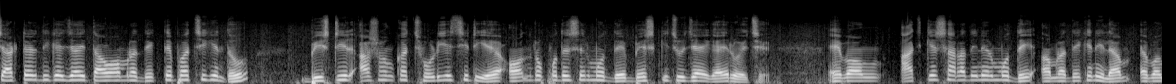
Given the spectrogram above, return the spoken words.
চারটের দিকে যাই, তাও আমরা দেখতে পাচ্ছি কিন্তু বৃষ্টির আশঙ্কা ছড়িয়ে ছিটিয়ে অন্ধ্রপ্রদেশের মধ্যে বেশ কিছু জায়গায় রয়েছে। এবং আজকে সারাদিনের মধ্যে আমরা দেখে নিলাম এবং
